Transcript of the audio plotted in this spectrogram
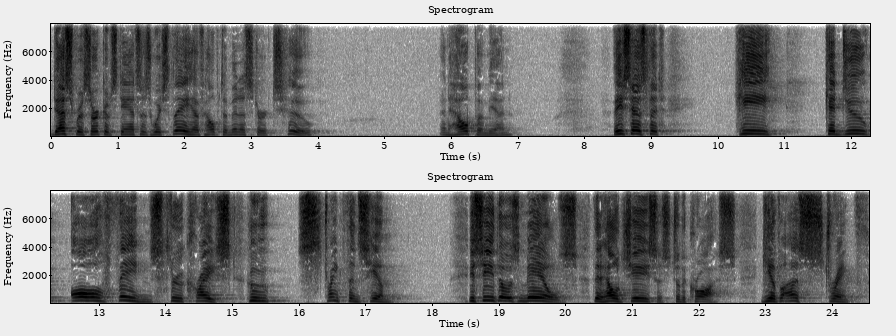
desperate circumstances, which they have helped to minister to and help him in. He says that he can do all things through Christ who strengthens him. You see, those nails that held Jesus to the cross give us strength.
